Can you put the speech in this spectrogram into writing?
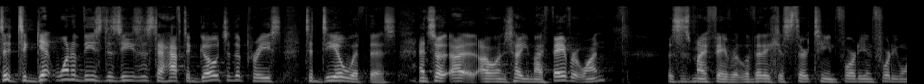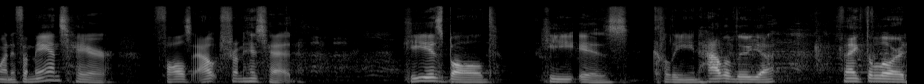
to, to get one of these diseases to have to go to the priest to deal with this. And so uh, I, I want to tell you my favorite one. This is my favorite Leviticus 13, 40, and 41. If a man's hair falls out from his head, he is bald, he is clean. Hallelujah. Thank the Lord.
